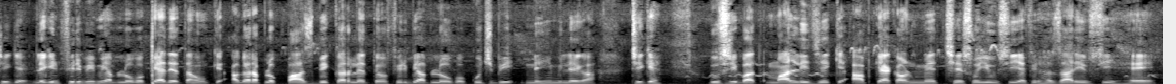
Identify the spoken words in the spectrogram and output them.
ठीक है? लेकिन फिर भी मैं आप लोगों को कह देता हूँ कि अगर आप लोग पास भी कर लेते हो, फिर भी आप लोगों को कुछ भी नहीं मिलेगा, ठीक है? दूसरी बात, मान लीजिए कि आपके अकाउंट में 600 यूसी या फिर हज़ार यूसी है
